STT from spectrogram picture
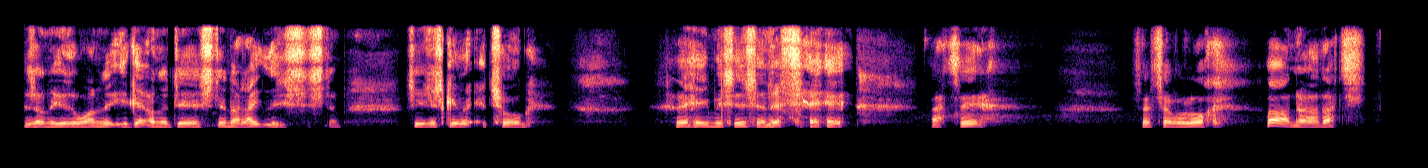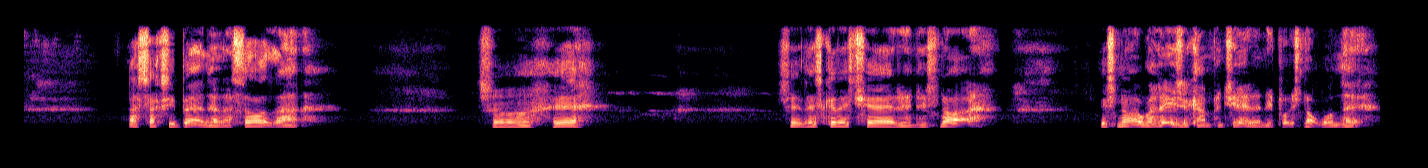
as on the other one that you get on the Dayston. I like this system. So you just give it a tug. Hey missus and that's it. that's it. So let's have a look. Oh no that's that's actually better than I thought that. So yeah. So let's get a chair in. It's not it's not well it is a camping chair in it? But it's not one that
